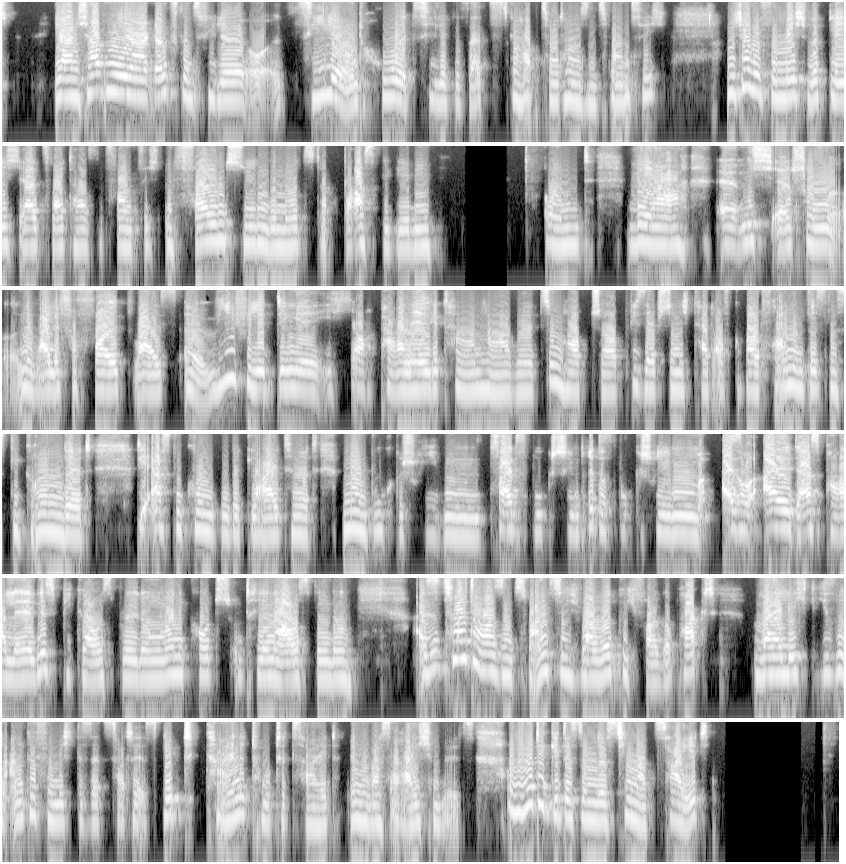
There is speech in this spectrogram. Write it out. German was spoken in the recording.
ja, ich habe mir ganz, ganz viele äh, Ziele und hohe Ziele gesetzt gehabt 2020. Und ich habe für mich wirklich 2020 in vollen Zügen genutzt, habe Gas gegeben und wer äh, mich äh, schon eine Weile verfolgt, weiß, äh, wie viele Dinge ich auch parallel getan habe zum Hauptjob, die Selbstständigkeit aufgebaut, Frauen-Business gegründet, die ersten Kunden begleitet, mein Buch geschrieben, zweites Buch geschrieben, drittes Buch geschrieben, also all das parallel, eine Speaker-Ausbildung, meine Coach- und Trainer-Ausbildung. Also 2020 war wirklich vollgepackt weil ich diesen Anker für mich gesetzt hatte. Es gibt keine tote Zeit, wenn du was erreichen willst. Und heute geht es um das Thema Zeit.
